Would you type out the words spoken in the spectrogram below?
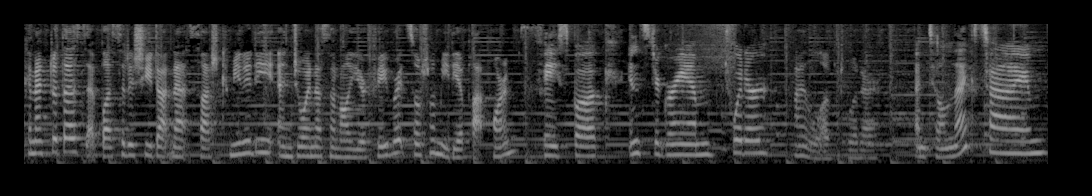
Connect with us at blessedisshe.net slash community and join us on all your favorite social media platforms Facebook, Instagram, Twitter. I love Twitter. Until next time.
